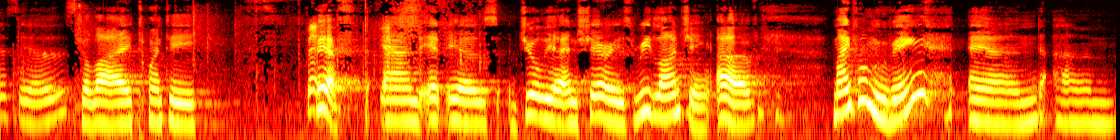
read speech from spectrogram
This is July 25th, Yes. and it is Julia and Sherry's relaunching of Mindful Moving, and um,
